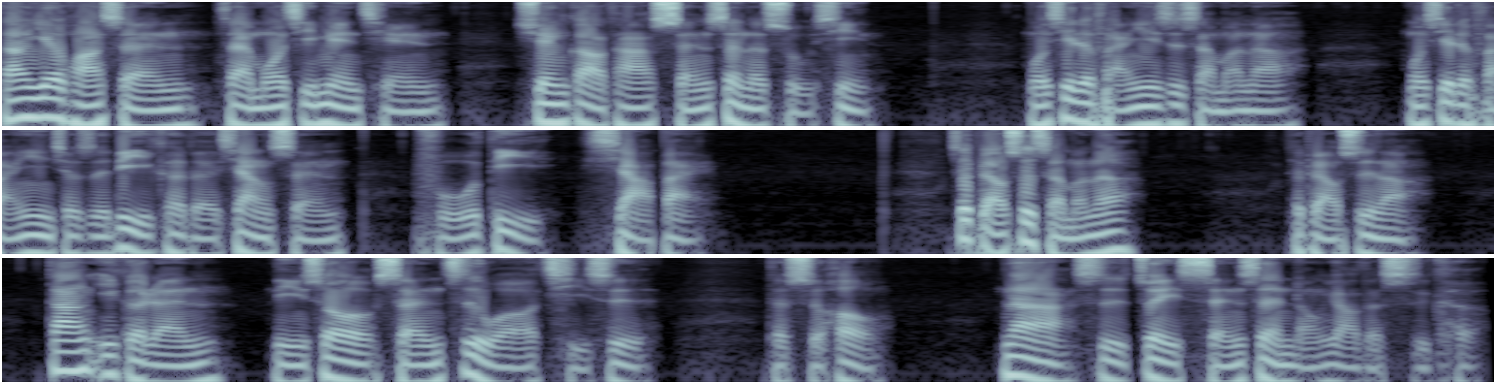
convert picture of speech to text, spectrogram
当耶和华神在摩西面前。宣告他神圣的属性，摩西的反应是什么呢？摩西的反应就是立刻的向神伏地下拜。这表示什么呢？这表示呢，当一个人领受神自我启示的时候，那是最神圣荣耀的时刻。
